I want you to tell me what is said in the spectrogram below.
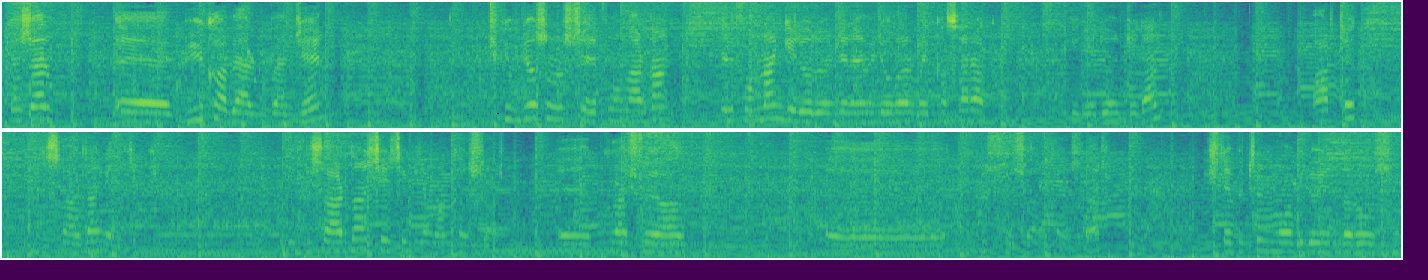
Arkadaşlar eee, büyük haber bu bence. Çünkü biliyorsunuz telefonlardan telefondan geliyordu önceden videolar ve kasarak geliyordu önceden. Artık bilgisayardan gelecek. Bilgisayardan şey çekeceğim arkadaşlar. Ee, Clash Royale ee, bir sürü şey arkadaşlar. İşte bütün mobil oyunları olsun.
